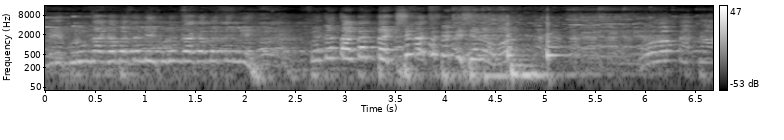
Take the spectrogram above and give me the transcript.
मी इकडून जागा बदलली इकडून जागा बदलली पण त्या ताटात दक्षिणा कुठे दिसेल हो हो काका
